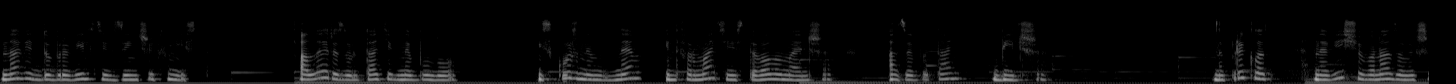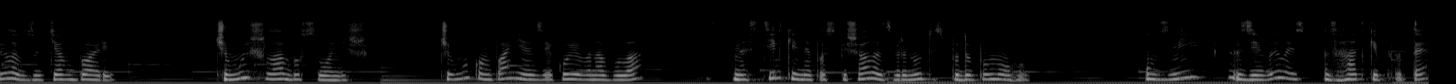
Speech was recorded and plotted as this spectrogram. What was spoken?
навіть добровільців з інших міст. Але результатів не було. І з кожним днем інформації ставало менше, а запитань більше. Наприклад, навіщо вона залишила взуття в барі? Чому йшла босоніж? Чому компанія, з якою вона була, настільки не поспішала звернутися по допомогу? У ЗМІ з'явились згадки про те,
